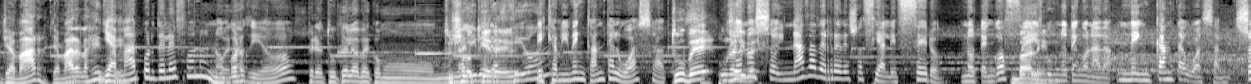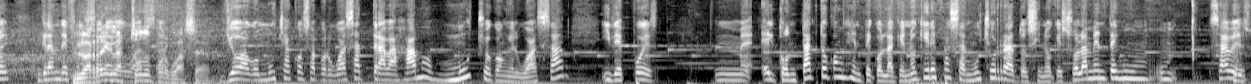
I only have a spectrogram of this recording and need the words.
Llamar, llamar a la gente. Llamar por teléfono, no, Bueno, por Dios. Pero tú que lo ves como Tú una solo quieres- liberación. Es que a mí me encanta el WhatsApp. Tú ves una Yo liber- no soy nada de redes sociales, cero. No tengo Vale. Facebook, no tengo nada. Me encanta WhatsApp. Soy gran Lo defensora de arreglas todo WhatsApp. por WhatsApp. Yo hago muchas cosas por WhatsApp, trabajamos mucho con el WhatsApp y después el contacto con gente con la que no quieres pasar mucho rato, sino que solamente es un, un- ¿sabes?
